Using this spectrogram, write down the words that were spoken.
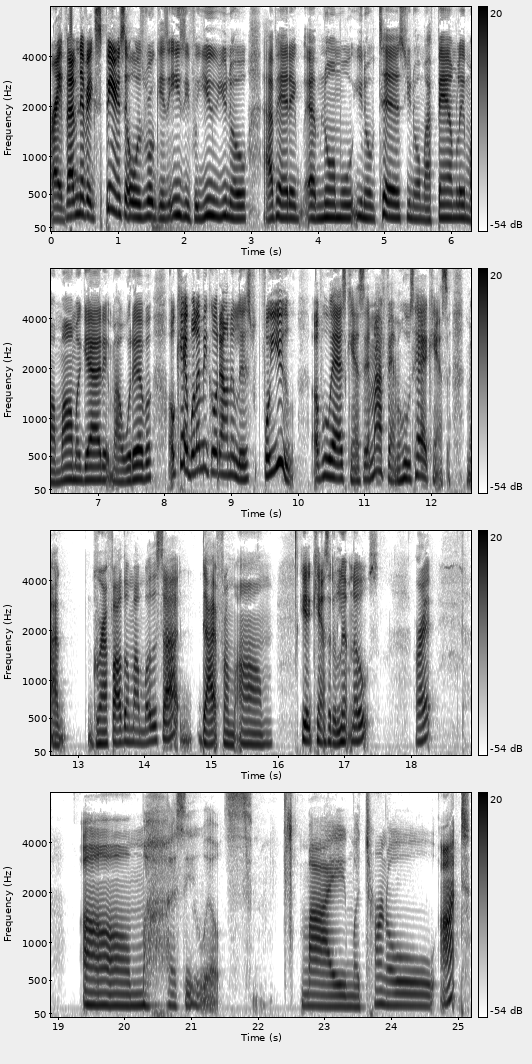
right? If I've never experienced it, oh, it's work, it's easy for you. You know, I've had a abnormal, you know, test. You know, my family, my mama got it, my whatever. Okay, well, let me go down the list for you of who has cancer in my family, who's had cancer. My grandfather on my mother's side died from um he had cancer the lymph nodes, right? Um, let's see who else. My maternal aunt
